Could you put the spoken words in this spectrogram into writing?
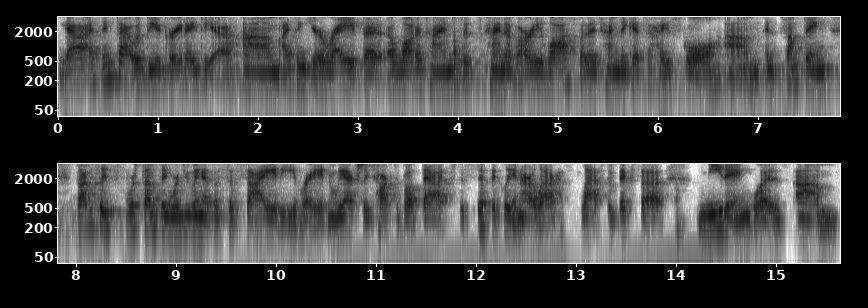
Yeah, I think that would be a great idea. Um, I think you're right that a lot of times it's kind of already lost by the time they get to high school. Um, and something, it's obviously we're something we're doing as a society, right? And we actually talked about that specifically in our last last Avixa meeting was um,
